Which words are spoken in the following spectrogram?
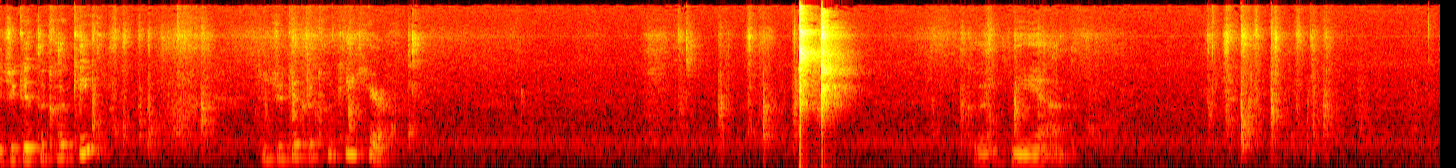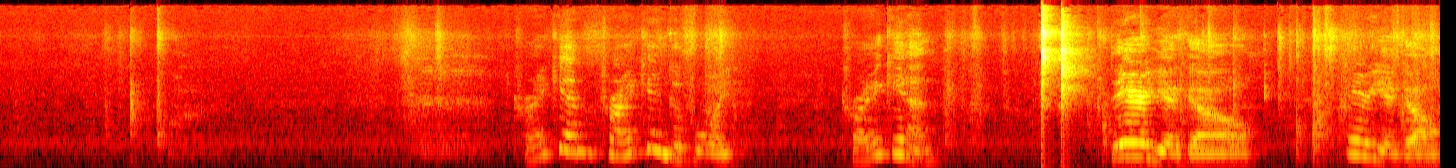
Did you get the cookie? Did you get the cookie here? Good man. Try again. Try again, good boy. Try again. There you go. There you go.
